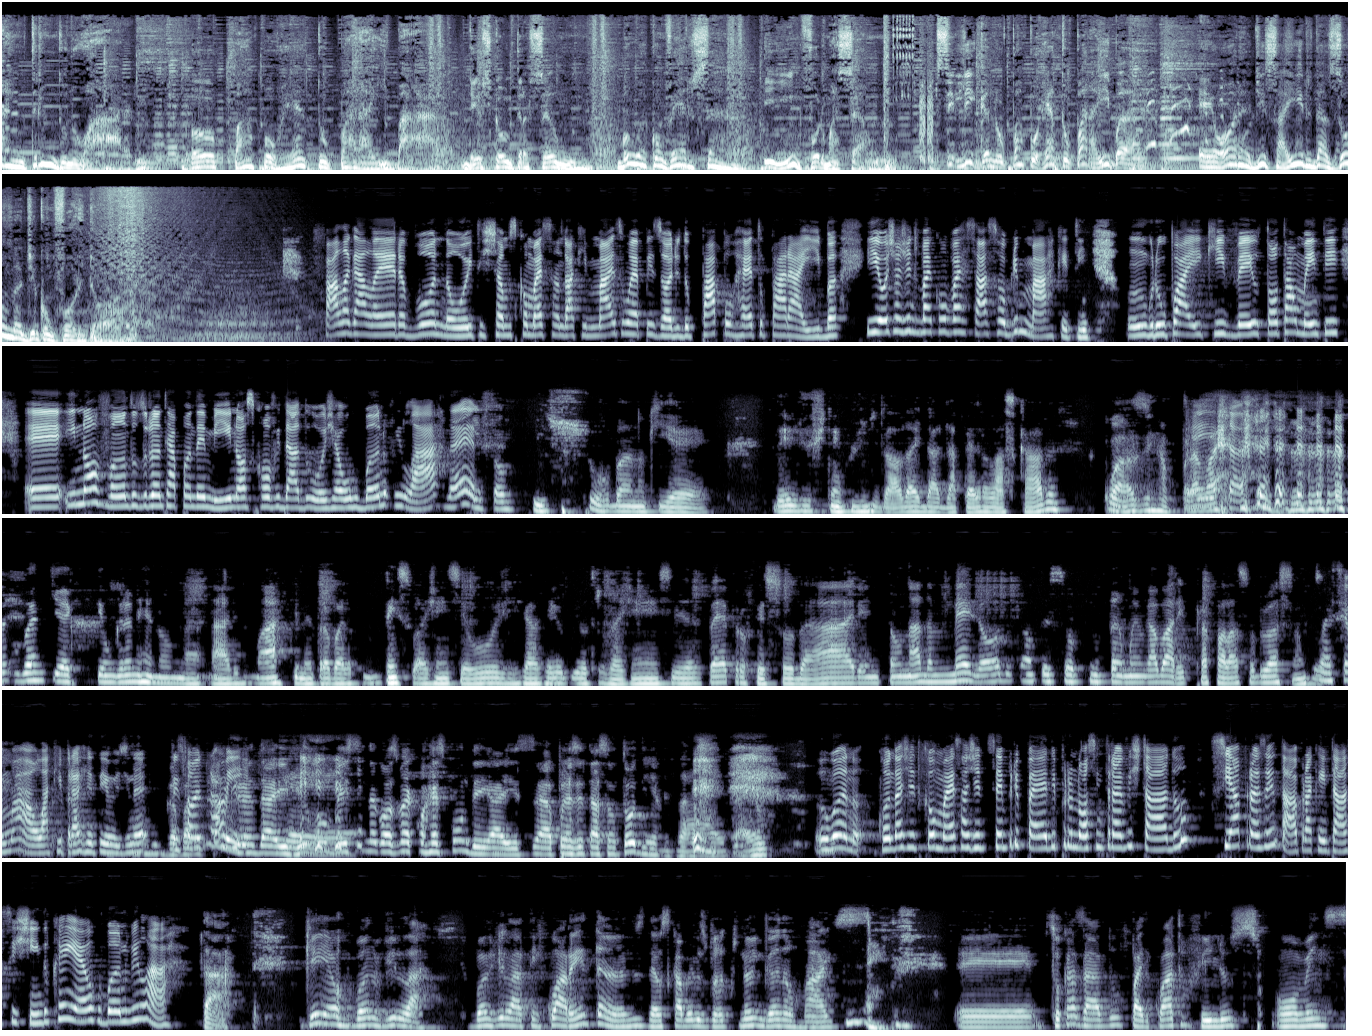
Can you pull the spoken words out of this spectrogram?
Está entrando no ar o Papo Reto Paraíba. Descontração, boa conversa e informação. Se liga no Papo Reto Paraíba. É hora de sair da zona de conforto. Fala galera, boa noite. Estamos começando aqui mais um episódio do Papo Reto Paraíba e hoje a gente vai conversar sobre marketing. Um grupo aí que veio totalmente é, inovando durante a pandemia. Nosso convidado hoje é o Urbano Vilar, né, Elson? Isso, Urbano, que é desde os tempos de lá, da Idade da Pedra Lascada, Quase, rapaz. O Banco que é, tem um grande renome na, na, área do marketing, né? Trabalha com, tem sua agência hoje, já veio de outras agências, é professor da área, então nada melhor do que uma pessoa com tamanho gabarito para falar sobre o assunto. Vai ser uma aula aqui pra gente hoje, né? Principalmente pra tá mim. Aí, é. Vamos ver se o negócio vai corresponder a essa apresentação todinha. Vai, vai. Urbano, quando a gente começa, a gente sempre pede para o nosso entrevistado se apresentar para quem está assistindo quem é Urbano Vilar. Tá. Quem é Urbano Vilar? Urbano Vilar tem 40 anos, né? Os cabelos brancos não enganam mais. É, sou casado, pai de quatro filhos, homens.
